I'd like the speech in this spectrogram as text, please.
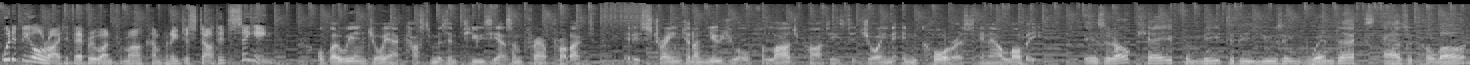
Would it be alright if everyone from our company just started singing? Although we enjoy our customers' enthusiasm for our product, it is strange and unusual for large parties to join in chorus in our lobby. Is it okay for me to be using Windex as a cologne?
